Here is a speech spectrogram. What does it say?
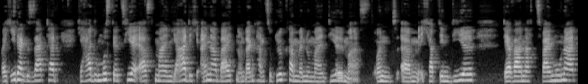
weil jeder gesagt hat, ja, du musst jetzt hier erstmal ein Jahr dich einarbeiten und dann kannst du Glück haben, wenn du mal einen Deal machst. Und ähm, ich habe den Deal, der war nach zwei Monaten,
